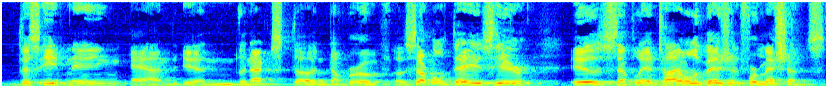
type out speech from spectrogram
this evening and in the next uh, number of uh, several days here is simply entitled A Vision for Missions.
